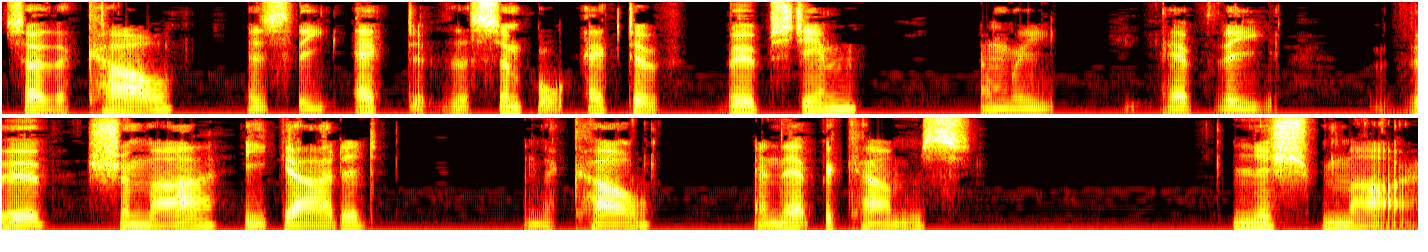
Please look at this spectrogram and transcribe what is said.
So the kal is the active, the simple active verb stem, and we have the verb shema, he guarded, in the kal, and that becomes nishmar,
